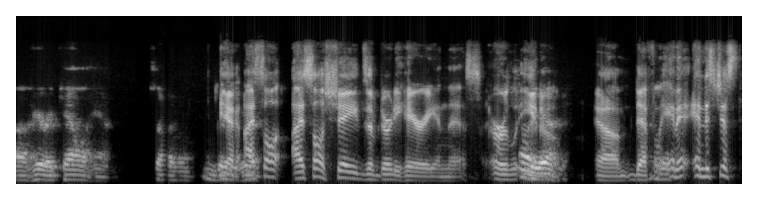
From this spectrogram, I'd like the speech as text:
uh, Harry Callahan. So Yeah. I saw I saw shades of Dirty Harry in this. Early, Oh, you yeah. know. Um, definitely, and it, and it's just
